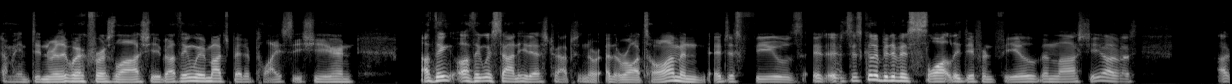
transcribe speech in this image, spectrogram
I mean, didn't really work for us last year, but I think we're much better placed this year, and I think I think we're starting to hit our straps the, at the right time, and it just feels it, it's just got a bit of a slightly different feel than last year. I, I,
